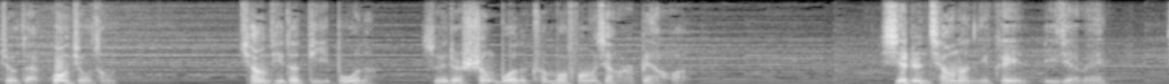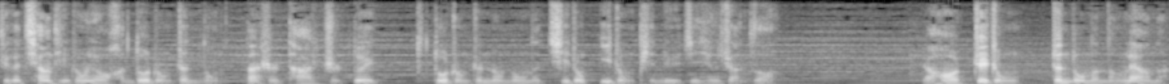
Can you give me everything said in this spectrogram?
就在光球层，腔体的底部呢随着声波的传播方向而变化。谐振腔呢，你可以理解为这个腔体中有很多种振动，但是它只对多种振动中的其中一种频率进行选择，然后这种振动的能量呢。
